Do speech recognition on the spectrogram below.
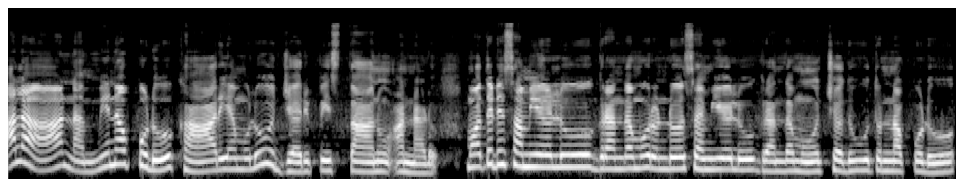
అలా నమ్మినప్పుడు కార్యములు జరిపిస్తాను అన్నాడు. మొదటి సమయాలు గ్రంథము రెండో సమయాలు గ్రంథము చదువుతున్నప్పుడు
